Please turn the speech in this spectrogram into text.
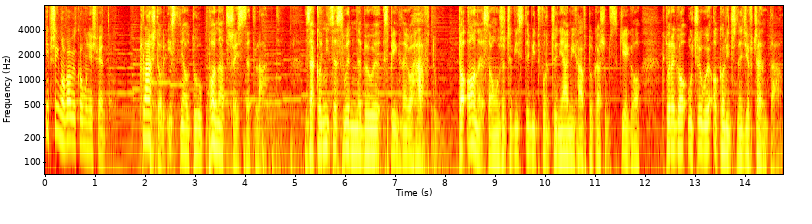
i przyjmowały komunię świętą. Klasztor istniał tu ponad 600 lat. Zakonnice słynne były z pięknego haftu. To one są rzeczywistymi twórczyniami haftu kaszubskiego, którego uczyły okoliczne dziewczęta.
